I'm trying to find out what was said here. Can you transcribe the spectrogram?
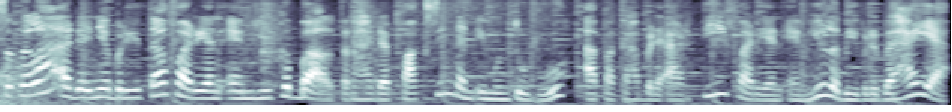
Setelah adanya berita varian MU kebal terhadap vaksin dan imun tubuh, apakah berarti varian MU lebih berbahaya? berbahaya.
